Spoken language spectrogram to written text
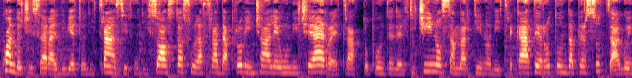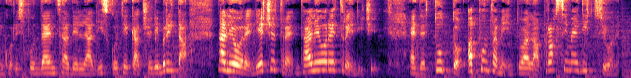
quando ci sarà il divieto di transito di sosta sulla strada provinciale 11R, tratto Ponte del Ticino, San Martino di Trecate, rotonda per Sozzago in corrispondenza della discoteca Celebrità, dalle ore 10.30 alle ore 13. Ed è tutto, appuntamento alla prossima edizione.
